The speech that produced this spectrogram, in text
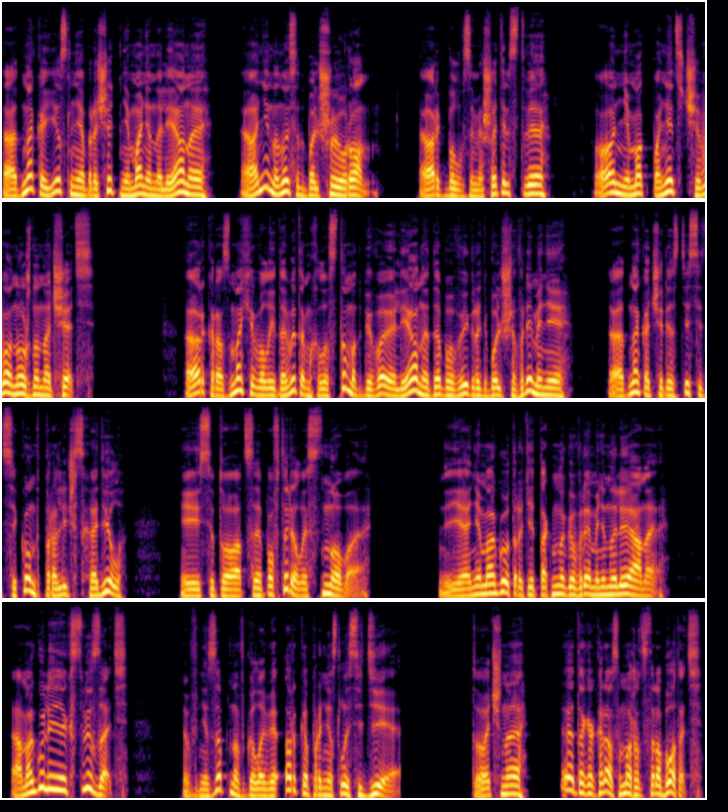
Однако, если не обращать внимания на лианы, они наносят большой урон. Арк был в замешательстве. Он не мог понять, с чего нужно начать. Арк размахивал ядовитым хлыстом, отбивая лианы, дабы выиграть больше времени. Однако через 10 секунд пролич сходил, и ситуация повторилась снова. «Я не могу тратить так много времени на лианы. А могу ли я их связать?» Внезапно в голове Арка пронеслась идея. «Точно, это как раз может сработать.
